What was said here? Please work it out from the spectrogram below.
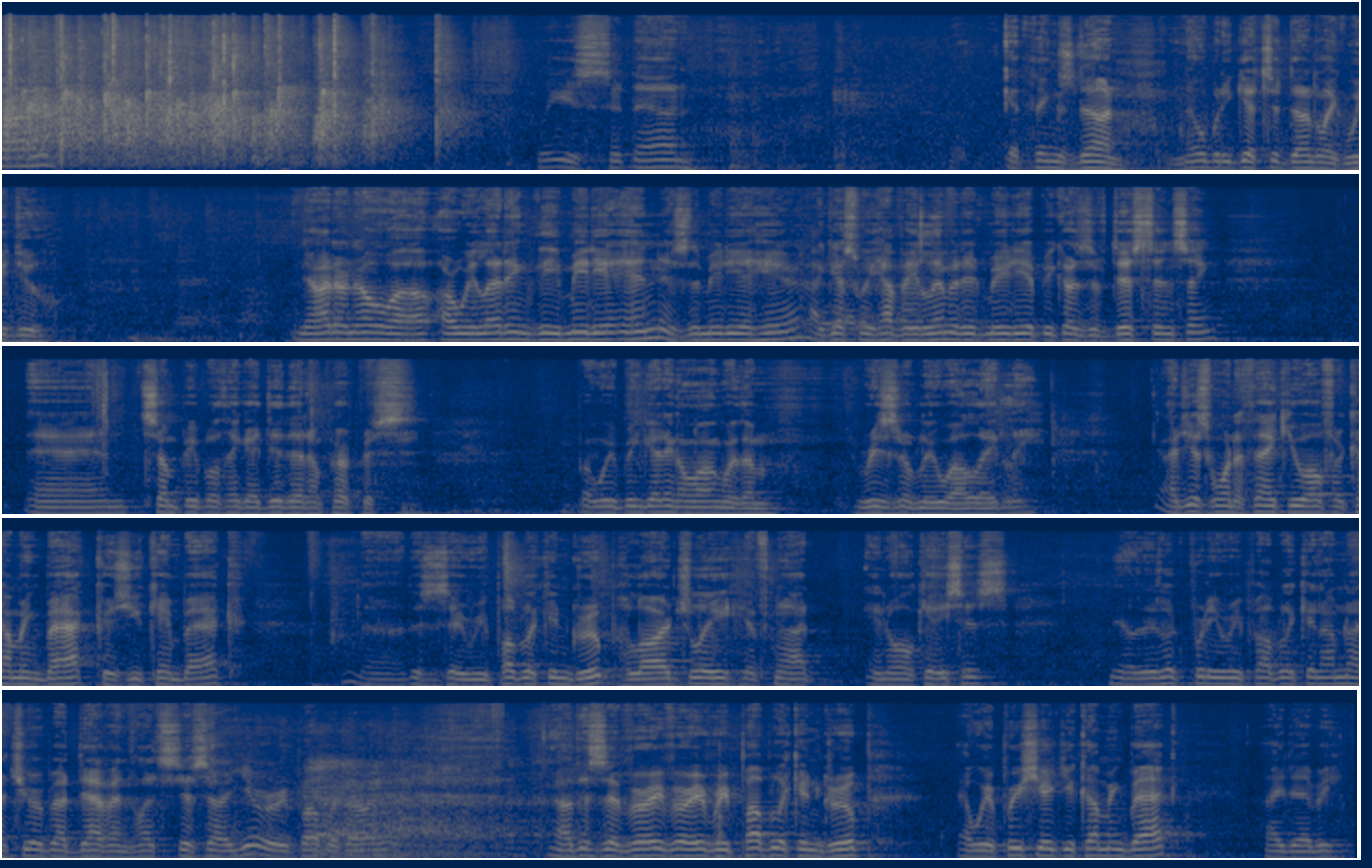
everybody. Please sit down. Get things done. Nobody gets it done like we do. Now, I don't know, uh, are we letting the media in? Is the media here? I guess we have a limited media because of distancing. And some people think I did that on purpose. But we've been getting along with them reasonably well lately. I just want to thank you all for coming back, because you came back. Uh, This is a Republican group, largely, if not in all cases. You know, they look pretty Republican. I'm not sure about Devin. Let's just, uh, you're a Republican, aren't you? Uh, This is a very, very Republican group, and we appreciate you coming back. Hi, Debbie.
